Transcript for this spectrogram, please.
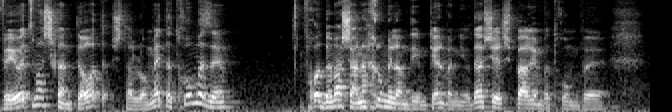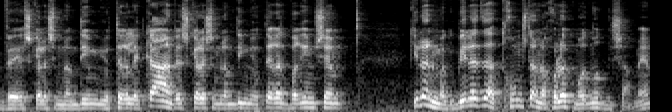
ויועץ משכנתאות, כשאתה לומד את התחום הזה, לפחות במה שאנחנו מלמדים, כן? ואני יודע שיש פערים בתחום, ו... ויש כאלה שמלמדים יותר לכאן, ויש כאלה שמלמדים יותר על דברים שהם... כאילו אני מגביל את זה, התחום שלנו יכול להיות מאוד מאוד משעמם,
